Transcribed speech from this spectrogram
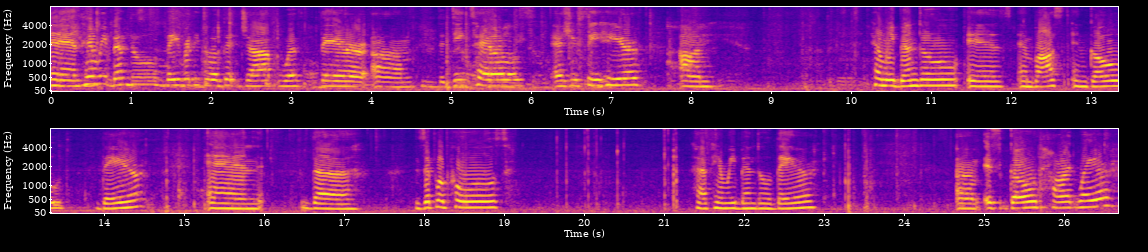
And Henri Bendel, they really do a good job with their um, the details, as you see here. Um, Henri Bendel is embossed in gold there, and the zipper pulls have Henri Bendel there. Um, it's gold hardware,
